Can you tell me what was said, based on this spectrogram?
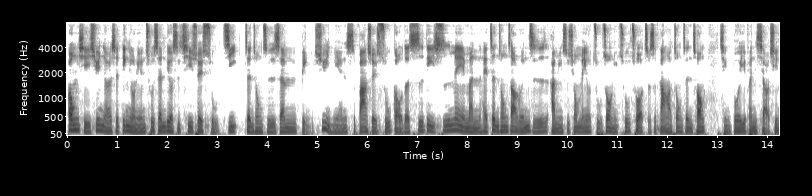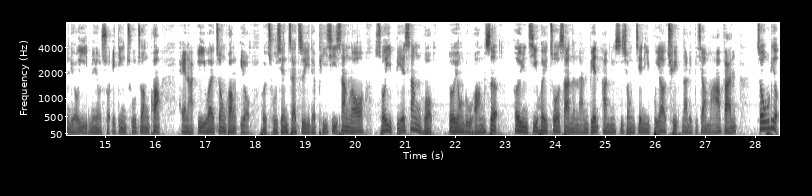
恭喜勋儿是丁酉年出生，六十七岁属鸡，正冲之生丙戌年十八岁属狗的师弟师妹们，还正冲照轮值。阿明师兄没有诅咒你出错，只是刚好中正冲，请多一分小心留意，没有说一定出状况。嘿啦，意外状况有会出现在自己的脾气上喽，所以别上火，多用乳黄色。厄运忌讳坐煞的南边，阿明师兄建议不要去那里，比较麻烦。周六，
